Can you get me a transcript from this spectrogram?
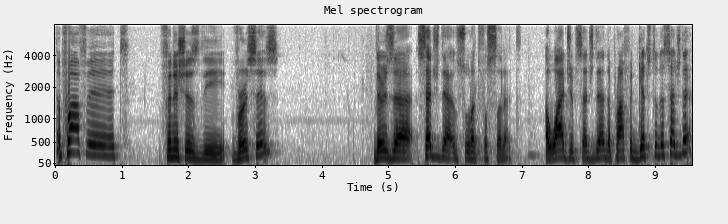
The Prophet finishes the verses. There's a sajda in Surah Fussilat, a wajib sajda. The Prophet gets to the sajda,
